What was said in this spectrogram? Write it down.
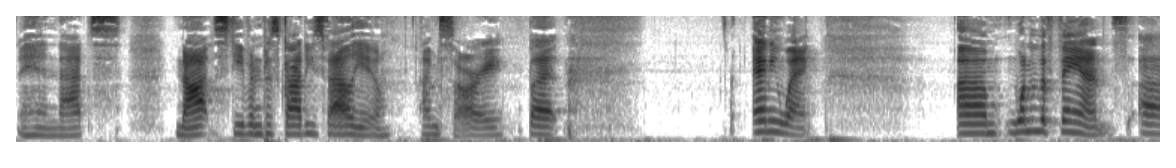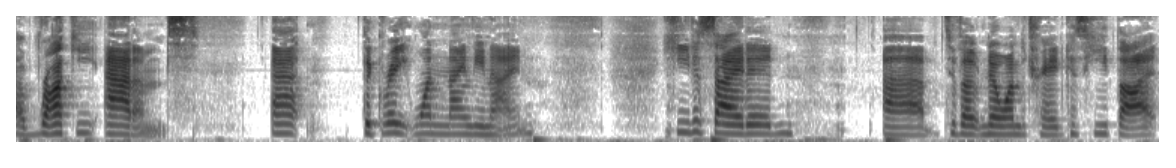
And that's not Stephen Piscotty's value. I'm sorry. But anyway, um, one of the fans, uh, Rocky Adams, at the Great 199, he decided uh, to vote no on the trade because he thought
